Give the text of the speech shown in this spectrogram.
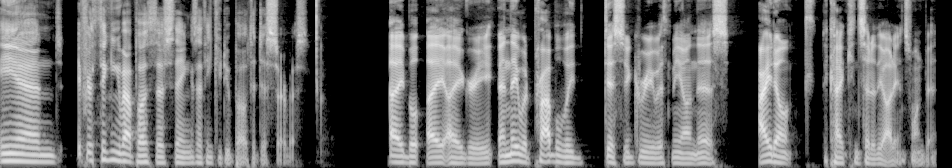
And if you're thinking about both those things, I think you do both a disservice. I, I I agree, and they would probably disagree with me on this. I don't of consider the audience one bit.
